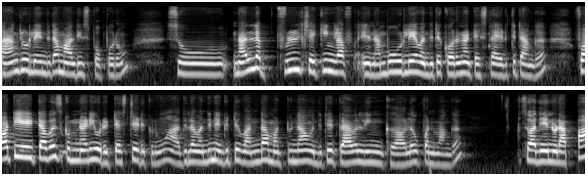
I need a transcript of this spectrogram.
பெங்களூர்லேருந்து தான் மால்தீவ்ஸ் போக போகிறோம் ஸோ நல்ல ஃபுல் செக்கிங்லாம் நம்ம ஊர்லேயே வந்துட்டு கொரோனா டெஸ்ட்லாம் எடுத்துட்டாங்க. ஃபார்ட்டி எயிட் ஹவர்ஸ்க்கு முன்னாடி ஒரு டெஸ்ட் எடுக்கணும். அதில் வந்து நெகட்டிவ் வந்தால் மட்டும்தான் வந்துட்டு ட்ராவலிங்க்கு அலோவ் பண்ணுவாங்க. ஸோ அது என்னோடய அப்பா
